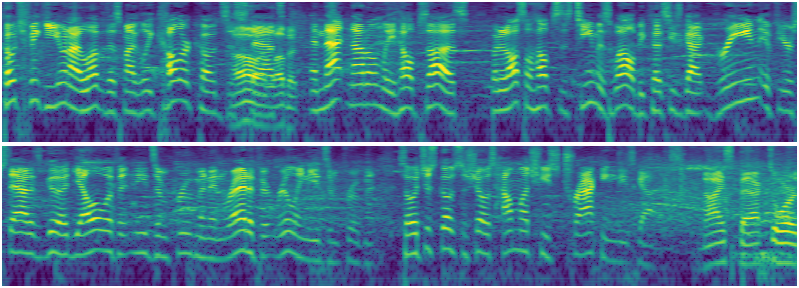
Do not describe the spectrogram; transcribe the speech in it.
Coach Finke, you and I love this, Michael. He color codes his Oh, I stats, love it. and that not only helps us, but it also helps his team as well because he's got green if your stat is good, yellow if it needs improvement, and red if it really needs improvement. So it just goes to show us how much he's tracking these guys. Nice backdoor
